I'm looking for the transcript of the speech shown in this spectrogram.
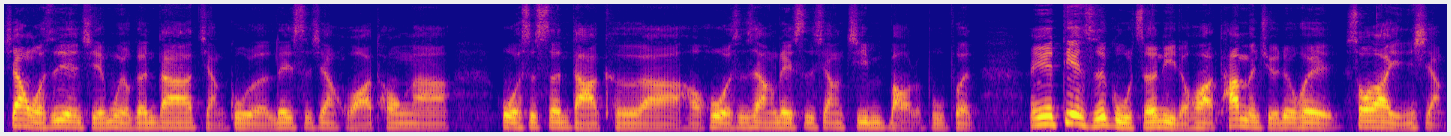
像我之前节目有跟大家讲过了，类似像华通啊，或者是森达科啊，哈，或者是像类似像金宝的部分。因为电子股整理的话，他们绝对会受到影响。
